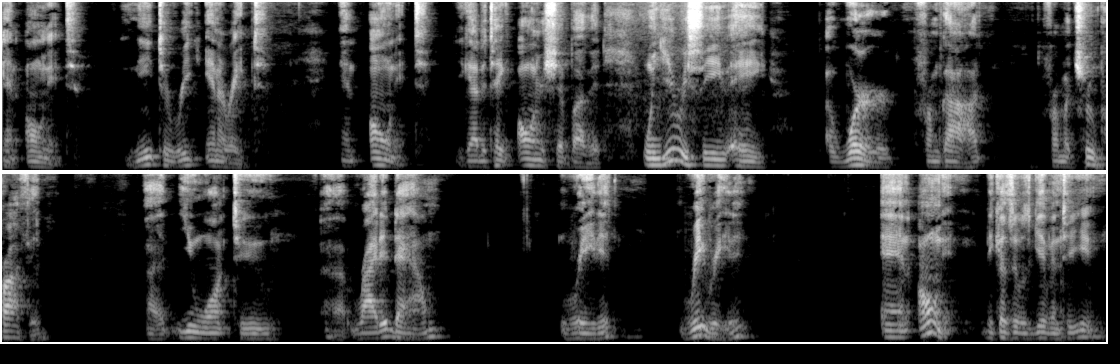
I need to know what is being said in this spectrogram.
and own it. You need to reiterate and own it. You got to take ownership of it. When you receive a, a word from God, from a true prophet, uh, you want to uh, write it down, read it, reread it, and own it because it was given to you.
